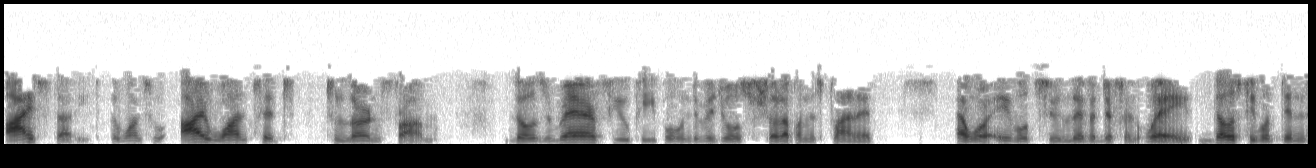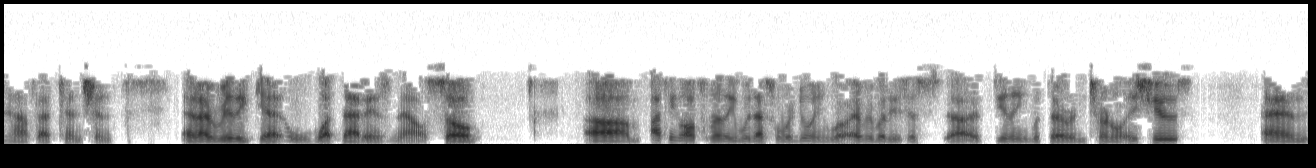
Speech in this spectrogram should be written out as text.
I studied, the ones who I wanted to learn from, those rare few people, individuals who showed up on this planet and were able to live a different way, those people didn't have that tension. And I really get what that is now. So um, I think ultimately that's what we're doing, where everybody's just uh, dealing with their internal issues and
